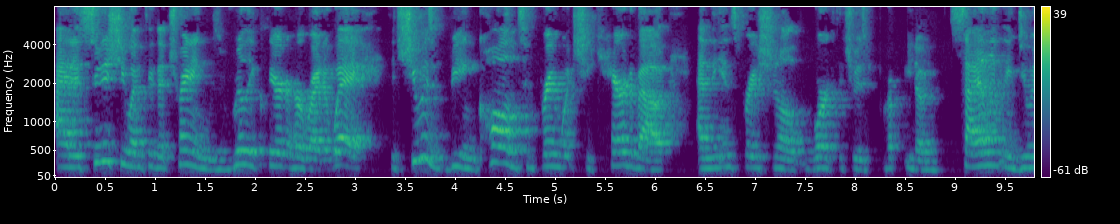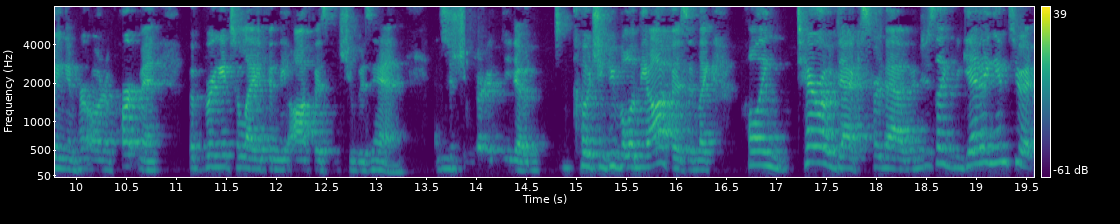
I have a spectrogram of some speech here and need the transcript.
And as soon as she went through the training, it was really clear to her right away that she was being called to bring what she cared about and the inspirational work that she was, you know, silently doing in her own apartment, but bring it to life in the office that she was in. And so she started, you know, coaching people in the office and like pulling tarot decks for them and just like getting into it.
